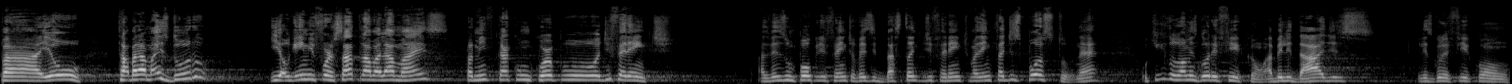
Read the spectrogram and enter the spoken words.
para eu trabalhar mais duro e alguém me forçar a trabalhar mais para mim ficar com um corpo diferente. Às vezes um pouco diferente, às vezes bastante diferente, mas a gente está disposto, né? O que, que os homens glorificam? Habilidades, eles glorificam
